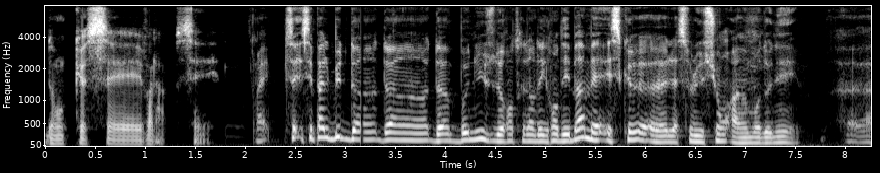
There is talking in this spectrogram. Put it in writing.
Donc c'est voilà, c'est Ouais. C'est pas le but d'un bonus de rentrer dans des grands débats, mais est-ce que euh, la solution, à un moment donné, euh,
